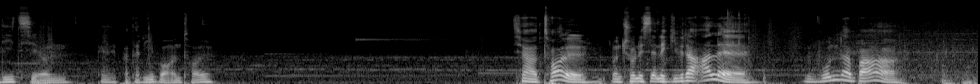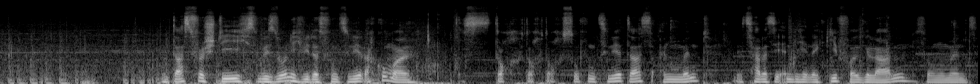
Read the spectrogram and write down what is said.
Lithium. Kann die Batterie bauen, toll. Tja, toll. Und schon ist Energie wieder alle. Wunderbar. Und das verstehe ich sowieso nicht, wie das funktioniert. Ach, guck mal. Das, doch, doch, doch, so funktioniert das. Einen Moment. Jetzt hat er sie endlich Energie vollgeladen. So, Moment.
